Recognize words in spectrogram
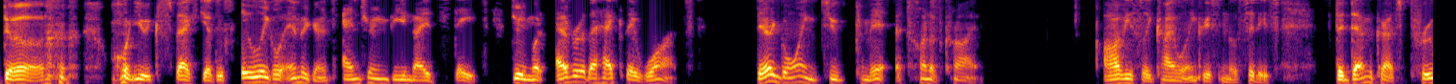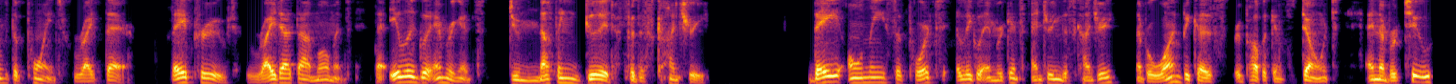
duh. what do you expect? You have these illegal immigrants entering the United States, doing whatever the heck they want. They're going to commit a ton of crime. Obviously, crime will increase in those cities. The Democrats proved the point right there. They proved right at that moment that illegal immigrants do nothing good for this country. They only support illegal immigrants entering this country, number one, because Republicans don't, and number two,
